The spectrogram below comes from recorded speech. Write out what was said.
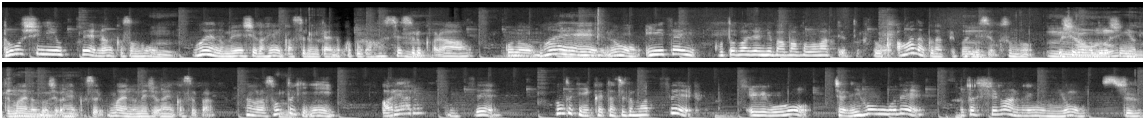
動詞によってなんかその、うん。前の名詞が変化するみたいなことが発生するから、この前の言いたい言葉順にバババババって言っておくと合わなくなってくるんですよ、そのうん後ろの動詞によって前の動詞が変化すする、前の名詞が変化するからだからその時に、あれあれって思ってその時に一回立ち止まって英語をじゃあ日本語で私は何々をする、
